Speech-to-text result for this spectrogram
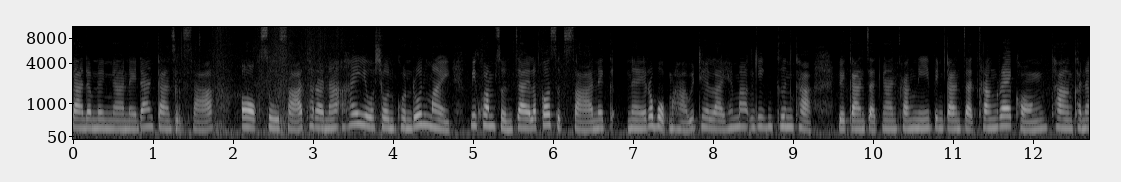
การดำเนินงานในด้านการศึกษา ออกสู่สาธารณะให้เยาวชนคนรุ่นใหม่ มีความสนใจแล้วก็ศึกษาในในระบบมหาวิทยาลัยให้มากยิ่งขึ้นค่ะ โดยการจัดงานครั้งนี้เป็นการจัดครั้งแรกของทางคณะ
